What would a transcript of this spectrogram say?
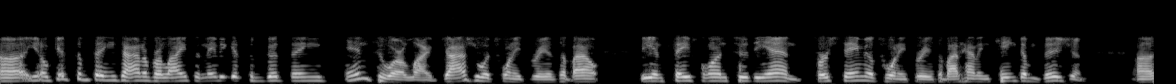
uh, you know, get some things out of our life and maybe get some good things into our life. Joshua 23 is about being faithful unto the end. First Samuel 23 is about having kingdom vision. Uh,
